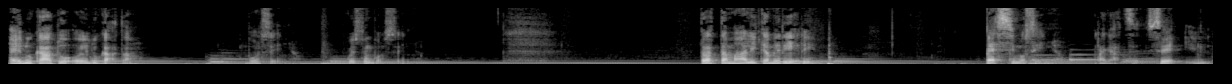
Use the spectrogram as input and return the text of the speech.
È educato o educata? Buon segno. Questo è un buon segno. Tratta male i camerieri? Pessimo segno, ragazze. Se il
